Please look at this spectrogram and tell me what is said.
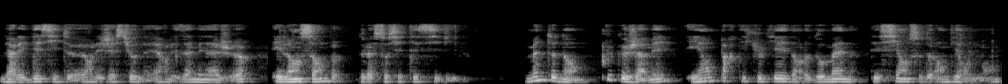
vers les décideurs, les gestionnaires, les aménageurs et l'ensemble de la société civile. Maintenant, plus que jamais, et en particulier dans le domaine des sciences de l'environnement,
